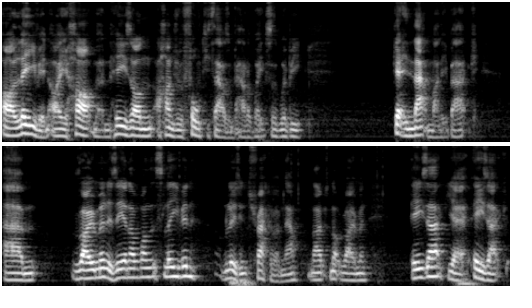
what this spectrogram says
are leaving, i.e. Hartman, he's on £140,000 a week, so we'll be getting that money back. Um, Roman, is he another one that's leaving? I'm losing track of him now. No, it's not Roman. Isaac, yeah, Isaac.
